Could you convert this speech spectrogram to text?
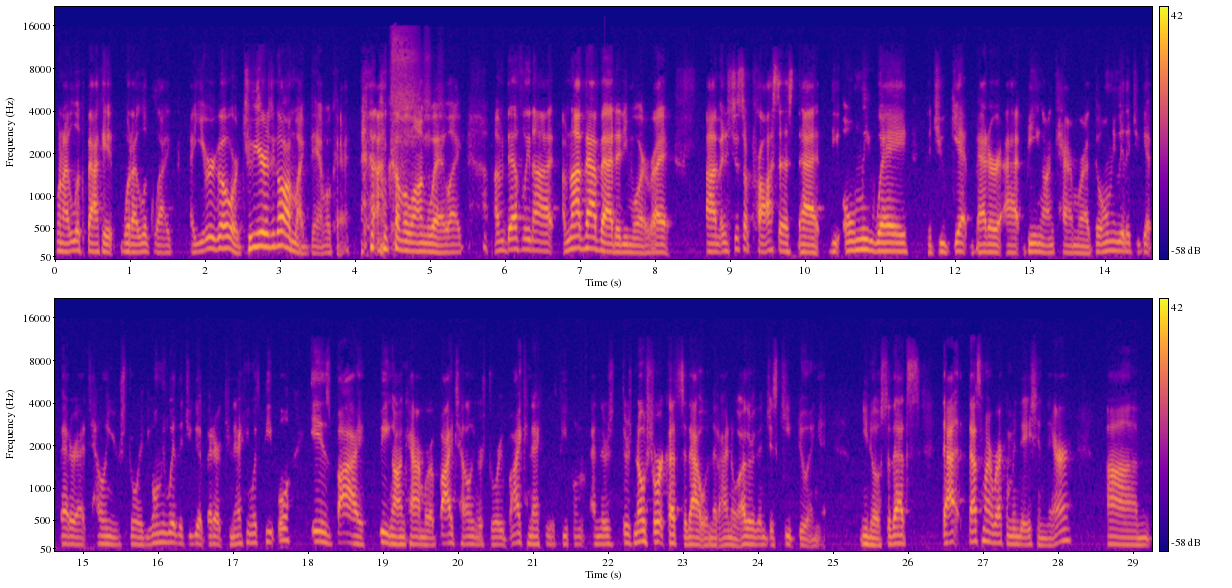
when I look back at what I looked like a year ago or two years ago, I'm like, damn, okay, I've come a long way. Like, I'm definitely not, I'm not that bad anymore, right? Um, and it's just a process that the only way that you get better at being on camera, the only way that you get better at telling your story, the only way that you get better at connecting with people is by being on camera, by telling your story, by connecting with people. And there's there's no shortcuts to that one that I know other than just keep doing it. You know, so that's that that's my recommendation there. Um,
